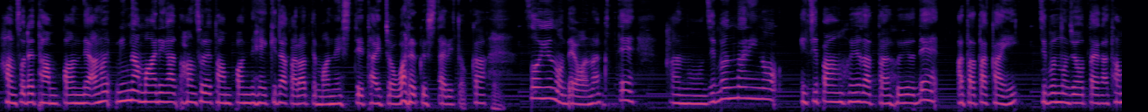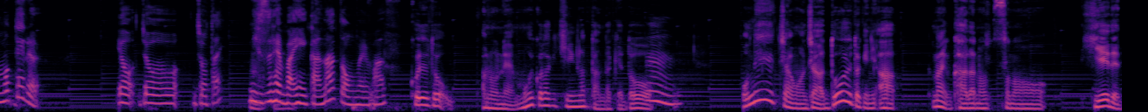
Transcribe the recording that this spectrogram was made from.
半袖短パンで、あの、みんな周りが半袖短パンで平気だからって真似して体調悪くしたりとか、そういうのではなくて、あの、自分なりの一番冬だったら冬で暖かい自分の状態が保てるよ、状、状態？にすればいいかなと思います。これとあのねもう一個だけ気になったんだけど、うん。お姉ちゃんはじゃあどういう時にあ何か体のその冷えで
